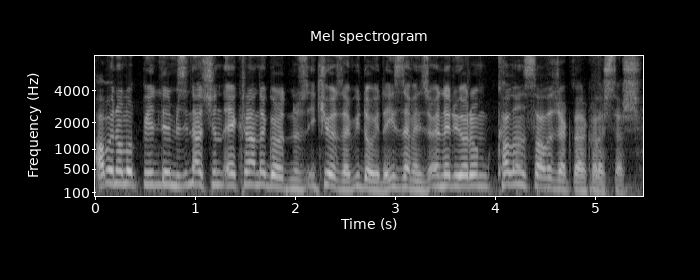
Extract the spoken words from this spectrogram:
Abone olup bildirim zilini açın. Ekranda gördüğünüz iki özel videoyu da izlemenizi öneriyorum. Kalın sağlıcakla arkadaşlar.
